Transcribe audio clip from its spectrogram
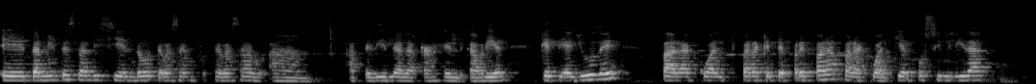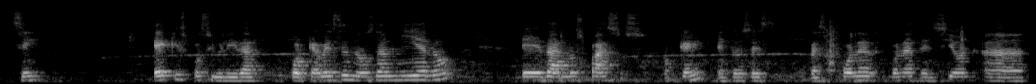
Eh, también te están diciendo, te vas, a, te vas a, pedirle al arcángel Gabriel que te ayude para, cual, para que te prepara para cualquier posibilidad, ¿sí? X posibilidad, porque a veces nos da miedo eh, dar los pasos, ¿ok? Entonces, pues pon atención a,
